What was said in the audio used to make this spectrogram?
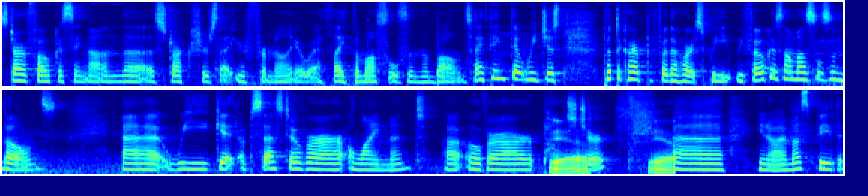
start focusing on the structures that you're familiar with, like the muscles and the bones. I think that we just put the cart before the horse. We, we focus on muscles and bones. Uh, we get obsessed over our alignment, uh, over our posture. Yeah. Uh, you know, I must be. The,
